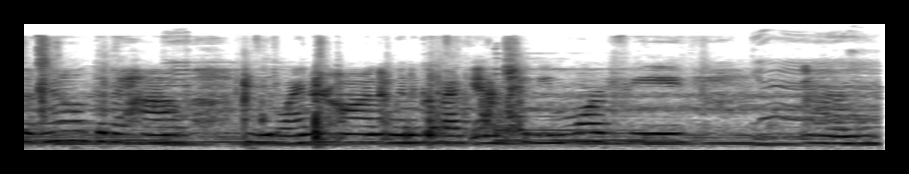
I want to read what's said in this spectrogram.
So now that I have the liner on, I'm going to go back into the Morphe um,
